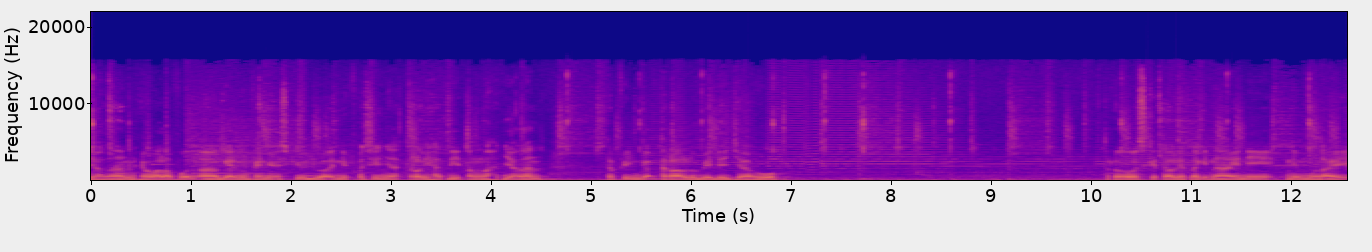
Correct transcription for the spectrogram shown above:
jalan. Ya walaupun uh, Garmin Venue SQ2 ini posisinya terlihat di tengah jalan tapi nggak terlalu beda jauh. Terus kita lihat lagi. Nah ini ini mulai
